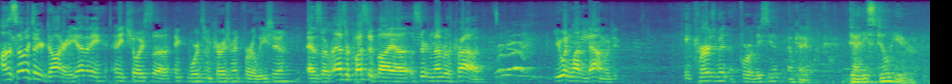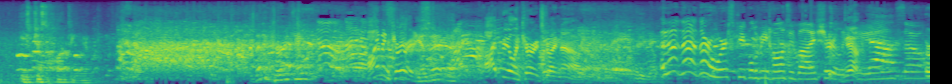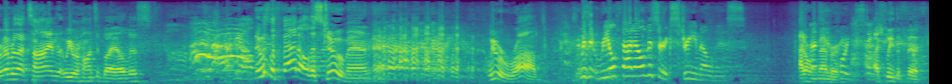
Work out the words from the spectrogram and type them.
On the subject of your daughter, do you have any any choice uh, words of encouragement for Alicia, as uh, as requested by a, a certain member of the crowd? You wouldn't let him down, would you? Encouragement for Alicia? Okay. Daddy's still here. He's just haunting you. Is that encouraging? I'm. Isn't it? I feel encouraged right now. There, there, there are worse people to be haunted by, surely. Yeah. So. Remember that time that we were haunted by Elvis? It was the fat Elvis too, man. we were robbed. Was it real fat Elvis or extreme Elvis? I don't That's an remember. important. I plead the fifth.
